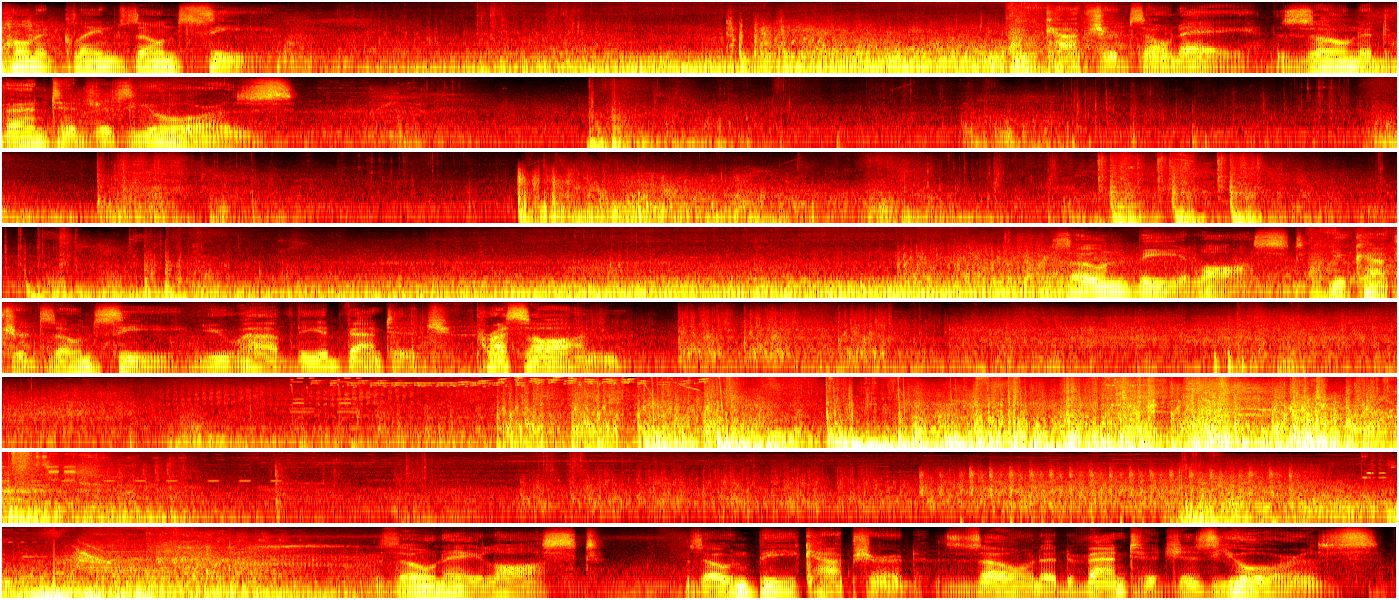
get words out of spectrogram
Opponent claimed Zone C. You captured Zone A. Zone advantage is yours. Zone B lost. You captured Zone C. You have the advantage. Press on. Zone A lost. Zone B captured. Zone advantage is yours.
